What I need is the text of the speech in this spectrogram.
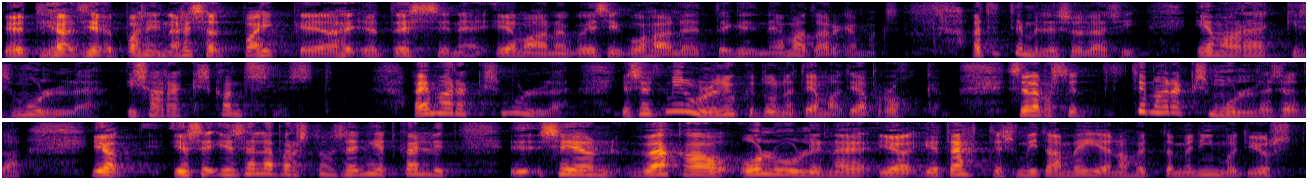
et ja, ja panin asjad paika ja, ja tõstsin ema nagu esikohale, et tegin ema targemaks. aga teate, milles oli asi? ema rääkis mulle, isa rääkis kantslist aga ema rääkis mulle ja see, minul on niisugune tunne, et ema teab rohkem. sellepärast, et tema rääkis mulle seda ja, ja see, ja sellepärast on see nii, et kallid, see on väga oluline ja, ja tähtis, mida meie noh, ütleme niimoodi just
